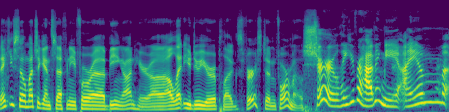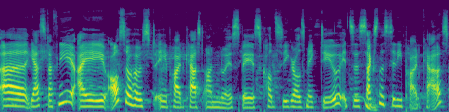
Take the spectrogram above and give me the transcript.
Thank you so much again, Stephanie, for uh, being on here. Uh, I'll let you do your plugs first and foremost. Sure. Well, thank you for having me. I am, uh, yeah, Stephanie. I also host a podcast on Noise Space called City Girls Make Do. It's a Sex in the City podcast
